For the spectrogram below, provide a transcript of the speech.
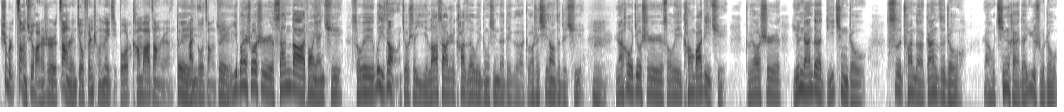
是不是藏区好像是藏人就分成那几波？康巴藏人，对，安多藏区，对，一般说是三大方言区。所谓卫藏，就是以拉萨日喀则为中心的这个，主要是西藏自治区。嗯，然后就是所谓康巴地区，主要是云南的迪庆州、四川的甘孜州，然后青海的玉树州，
